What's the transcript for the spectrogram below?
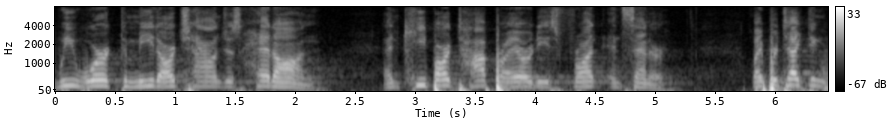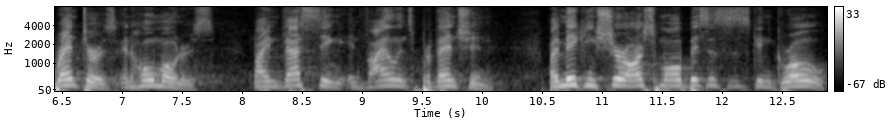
we work to meet our challenges head on and keep our top priorities front and center by protecting renters and homeowners, by investing in violence prevention, by making sure our small businesses can grow,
